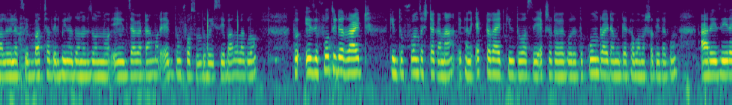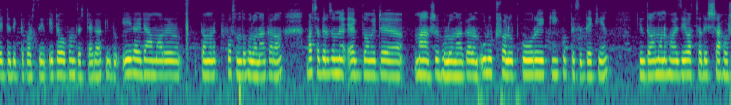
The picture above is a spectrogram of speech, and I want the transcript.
ভালোই লাগছে। বাচ্চাদের বিনোদনের জন্য এই জায়গাটা আমার একদম পছন্দ হয়েছে, ভালো লাগল। তো এই যে প্রতিটা রাইড কিন্তু পঞ্চাশ টাকা না। এখানে একটা রাইড কিন্তু আছে একশো টাকা করে। তো কোন রাইড আমি দেখাবো আমার সাথে থাকুন। আর এই যে রাইডটা দেখতে পাচ্ছেন এটাও পঞ্চাশ টাকা। কিন্তু এই রাইডটা আমার তেমন একটু পছন্দ হলো না। কারণ বাচ্চাদের জন্য একদম এটা মানানসই হলো না। কারণ উলুট ফালুট করে কি করতেছে দেখেন। কিন্তু আমার মনে হয় যে বাচ্চাদের সাহস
